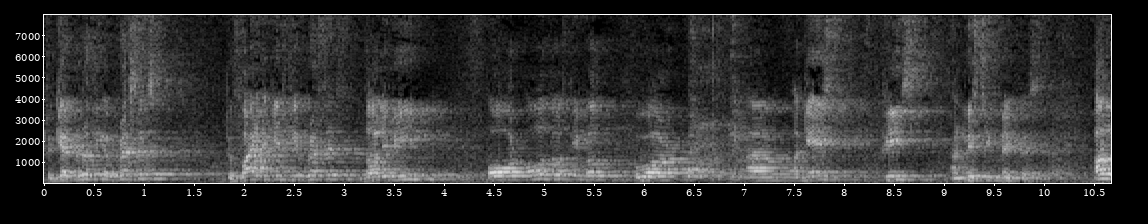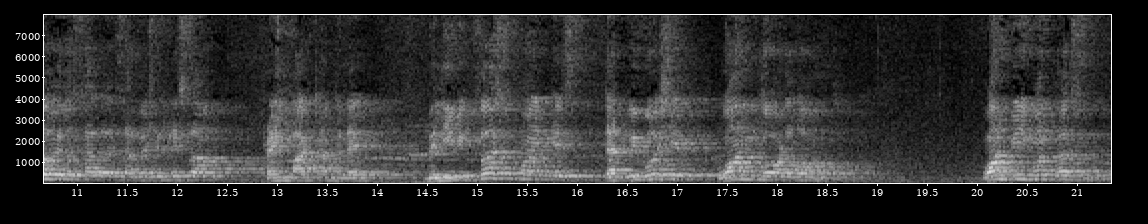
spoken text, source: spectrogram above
to get rid of the oppressors, to fight against the oppressors, zalimeen, or all those people who are um, against peace and mischief makers. Other ways of salvation in Islam, praying five times a day, believing. First point is that we worship one God alone, one being, one person.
